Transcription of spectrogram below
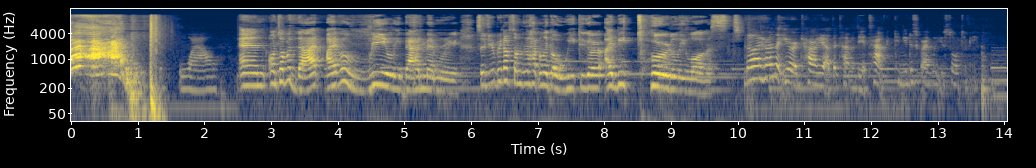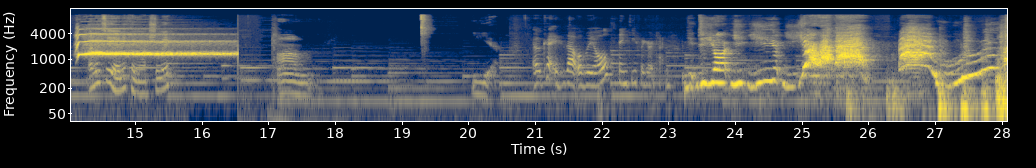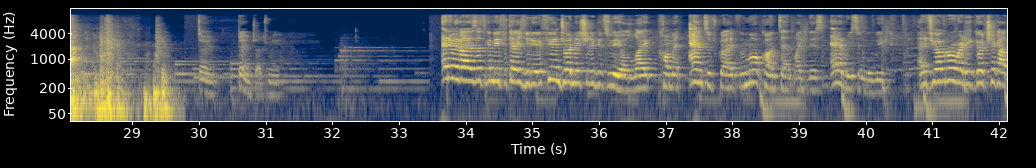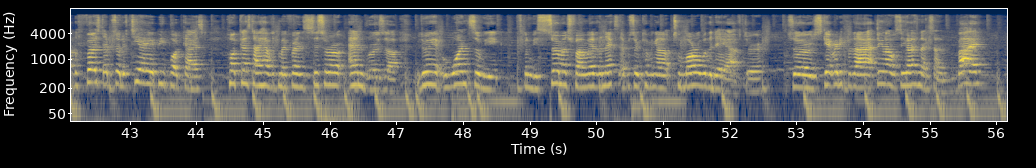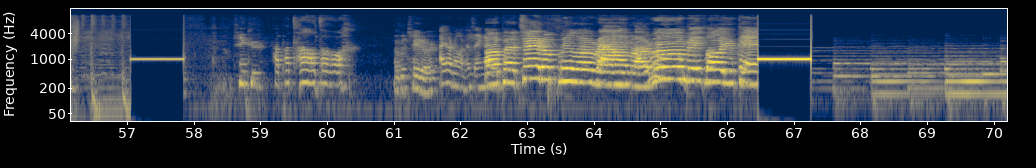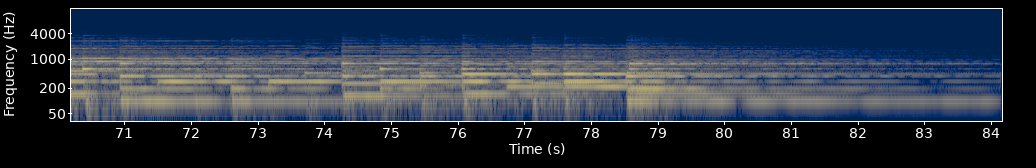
Wow. And on top of that, I have a really bad memory. So if you bring up something that happened like a week ago, I'd be totally lost. So I heard that you were a target at the time of the attack. Can you describe what you saw to me? I didn't see anything actually. Um. Yeah. Okay, that will be all. Thank you for your time. You're you you're Don't Anyway guys, that's gonna be for today's video. If you enjoyed, make sure to give this video a like, comment, and subscribe for more content like this every single week. And if you haven't already, go check out the first episode of TIAP Podcast, podcast I have with my friends Cicero and Rosa. We're doing it once a week. It's gonna be so much fun. We have the next episode coming out tomorrow or the day after. So just get ready for that. And I will see you guys next time. Bye! Thank you. A potato. I don't know what I'm saying. A potato flew around my room before you came.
